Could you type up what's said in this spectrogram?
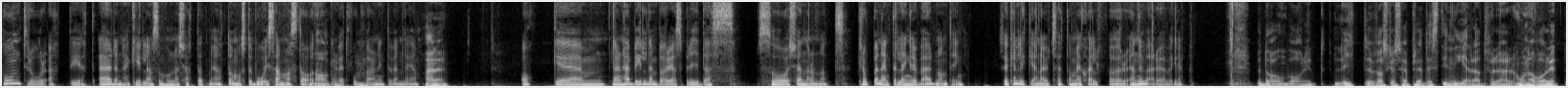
Hon tror att det är den här killen som hon har chattat med, att de måste bo i samma stad. Ah, okay. Hon vet fortfarande mm. inte vem det är. Nej, nej. Och eh, när den här bilden börjar spridas så känner hon att kroppen är inte längre värd någonting. Så jag kan lika gärna utsätta mig själv för ännu värre övergrepp. Men då har hon varit lite, vad ska jag säga, predestinerad för det här. Hon har varit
